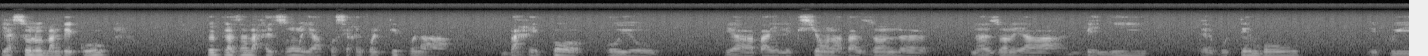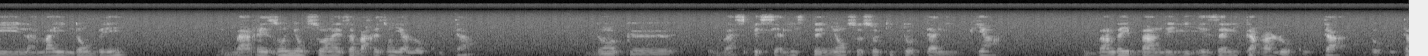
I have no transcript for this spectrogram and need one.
ya solo bandeko peuple aza na raison ya kose révolte mpona bareport oyo ya baélection na bazone na zone ya beni eh, butembo epuis na mai ndombe baraison nyonso wana eza baraison ya lokuta. Donc euh, baspécialiste nyonso soki totali bien banda ebandeli ezali kaka lokuta lokuta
